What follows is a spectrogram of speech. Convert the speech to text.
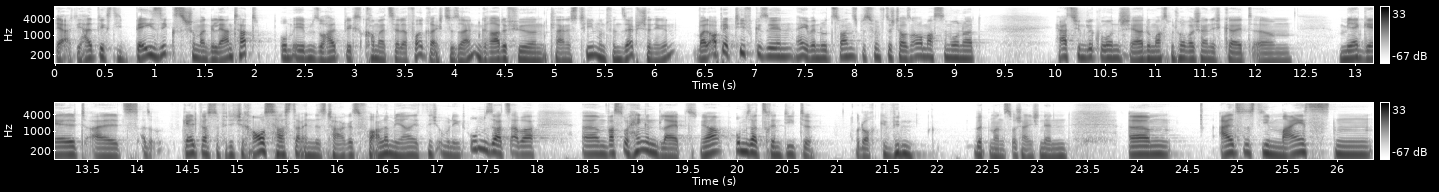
ja, die halbwegs die Basics schon mal gelernt hat, um eben so halbwegs kommerziell erfolgreich zu sein, gerade für ein kleines Team und für einen Selbstständigen. Weil objektiv gesehen, hey, wenn du 20.000 bis 50.000 Euro machst im Monat, herzlichen Glückwunsch, ja, du machst mit hoher Wahrscheinlichkeit ähm, mehr Geld als, also Geld, was du für dich raus hast am Ende des Tages, vor allem ja, jetzt nicht unbedingt Umsatz, aber ähm, was so hängen bleibt, ja, Umsatzrendite oder auch Gewinn wird man es wahrscheinlich nennen, ähm, als es die meisten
